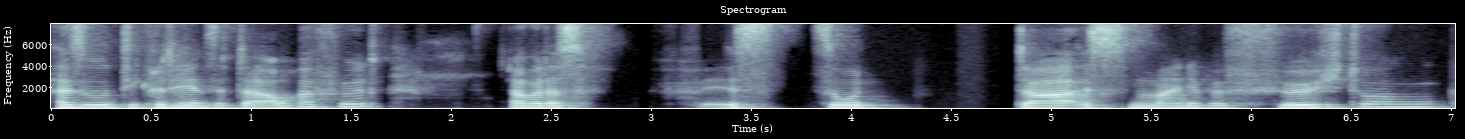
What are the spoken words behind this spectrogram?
also die Kriterien sind da auch erfüllt, aber das ist so, da ist meine Befürchtung,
